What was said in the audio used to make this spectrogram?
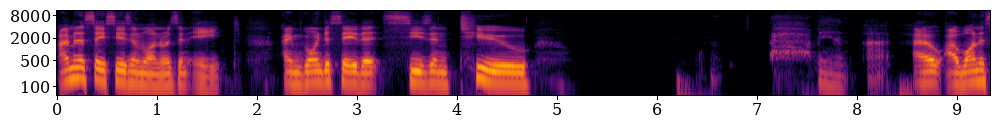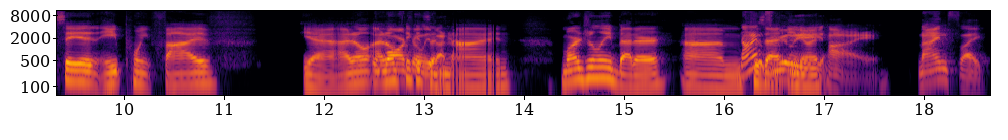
I'm gonna say season one was an eight. I'm going to say that season two. Oh, man, I I, I want to say an eight point five. Yeah, I don't. I don't think it's a better. nine. Marginally better. Um, Nine's I, you really know, I- high. Nine's like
